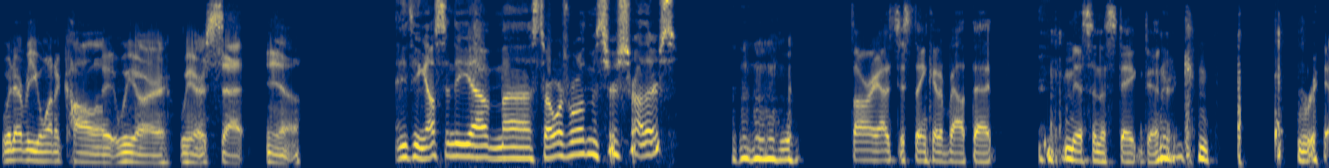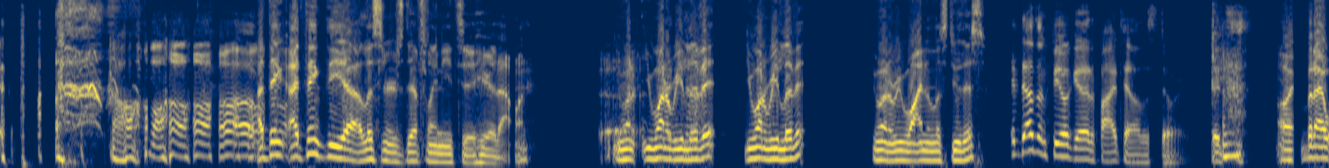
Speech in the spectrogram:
Whatever you want to call it, we are we are set. Yeah. Anything else in the um, uh, Star Wars world, Mister Strothers? Sorry, I was just thinking about that missing a steak dinner. Rip. I think I think the uh, listeners definitely need to hear that one. You want you want to relive it? You want to relive it? You want to rewind and let's do this? It doesn't feel good if I tell the story. It's, All right, but I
